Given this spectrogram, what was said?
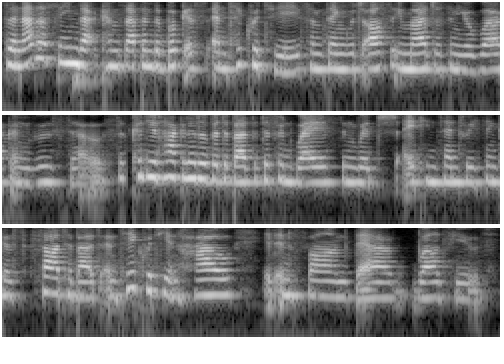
So another theme that comes up in the book is antiquity, something which also emerges in your work on Rousseau. So could you talk a little bit about the different ways in which 18th century thinkers thought about antiquity and how it informed their worldviews?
